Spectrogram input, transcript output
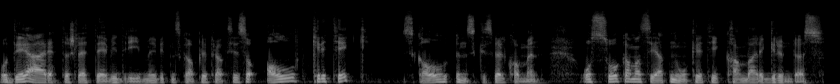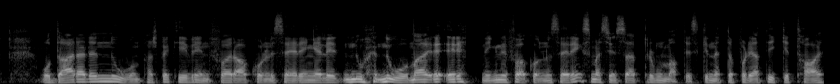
Og det er rett og slett det vi driver med i vitenskapelig praksis. Og all kritikk skal ønskes velkommen. Og så kan man si at noen kritikk kan være grunnløs. Og der er det noen perspektiver innenfor avkolonisering, eller no, noen av retningene innenfor avkolonisering som jeg syns er problematiske, nettopp fordi at de ikke tar,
